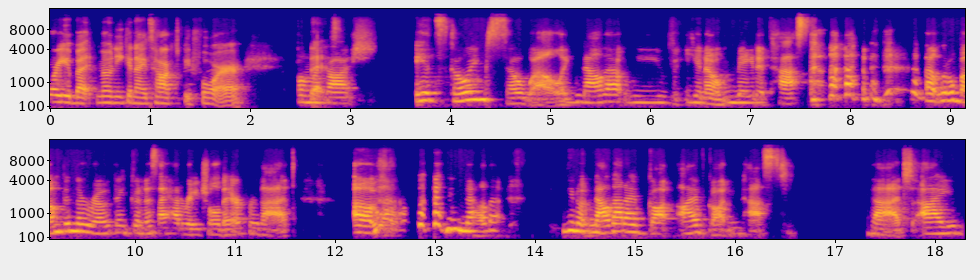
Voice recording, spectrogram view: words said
for you, but Monique and I talked before. Oh my gosh. It's going so well. Like now that we've, you know, made it past that, that little bump in the road, thank goodness I had Rachel there for that. Um, now that, you know, now that I've got, I've gotten past that, I've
